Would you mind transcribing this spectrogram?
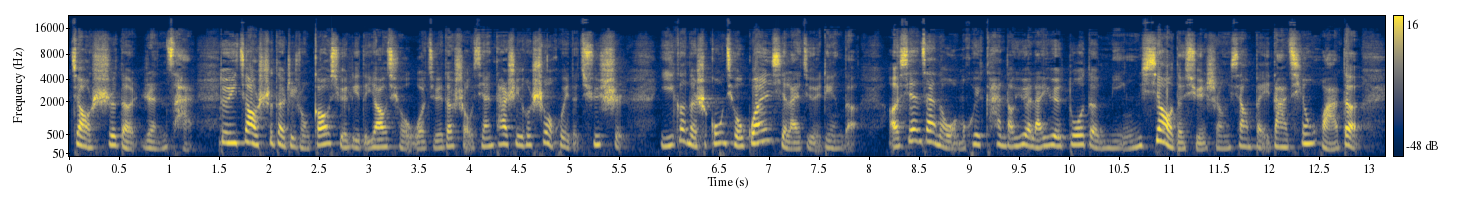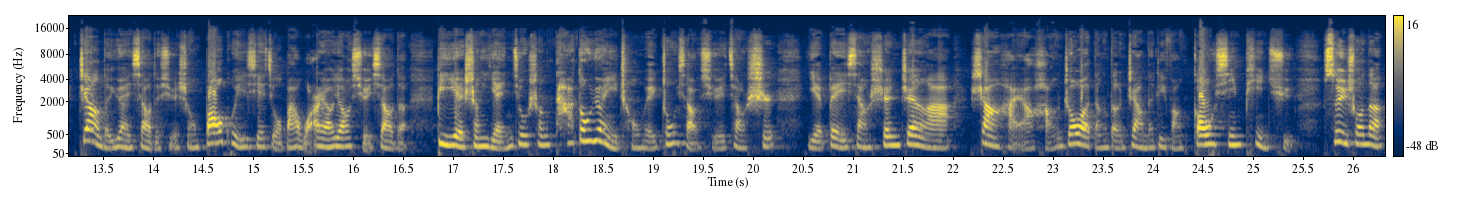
教师的人才。对于教师的这种高学历的要求，我觉得首先它是一个社会的趋势，一个呢是供求关系来决定的。呃，现在呢我们会看到越来越多的名校的学生，像北大、清华的这样的院校的学生，包括一些九八五、二幺幺学校的毕业生、研究生，他都愿意成为中小学教师，也被像深圳啊、上海啊、杭州啊等等这样的地方高薪聘取。所以说呢，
